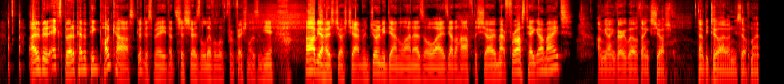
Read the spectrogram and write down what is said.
I'm a bit of an expert at Peppa Pig podcast. Goodness me, that just shows the level of professionalism here. I'm your host, Josh Chapman. Joining me down the line, as always, the other half of the show, Matt Frost. How you going, mate? I'm going very well, thanks, Josh. Don't be too hard on yourself, mate.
